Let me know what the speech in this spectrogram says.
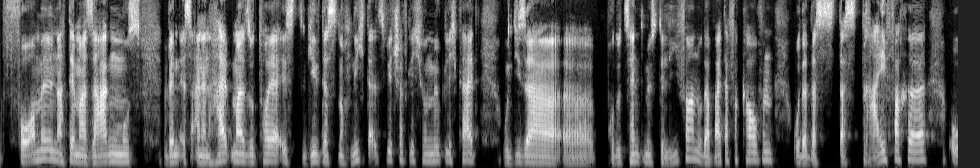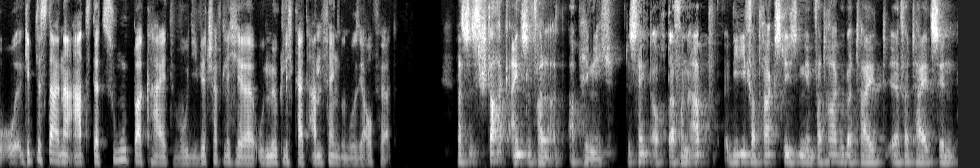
Formel, nach der man sagen muss, wenn es eineinhalbmal so teuer ist, gilt das noch nicht als wirtschaftliche Unmöglichkeit und dieser äh, Produzent müsste liefern oder weiterverkaufen oder das, das Dreifache? O, gibt es da eine Art der Zumutbarkeit, wo die wirtschaftliche Unmöglichkeit anfängt und wo sie aufhört? Das ist stark einzelfallabhängig. Das hängt auch davon ab, wie die Vertragsrisiken im Vertrag überteilt, äh, verteilt sind,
